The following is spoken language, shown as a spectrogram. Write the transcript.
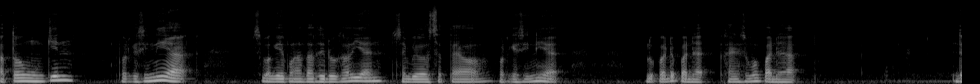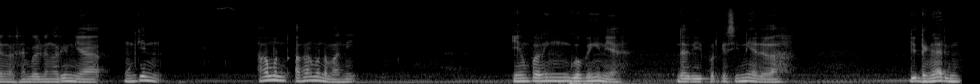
Atau mungkin podcast ini ya sebagai pengantar tidur kalian sambil setel podcast ini ya lu pada pada kalian semua pada dengar sambil dengerin ya mungkin akan akan menemani. Yang paling gue pengen ya dari podcast ini adalah didengarin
